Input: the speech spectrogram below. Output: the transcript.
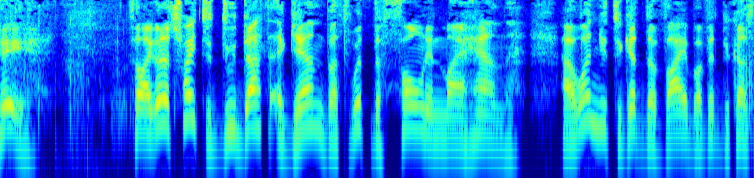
Okay, so I'm gonna try to do that again, but with the phone in my hand. I want you to get the vibe of it because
